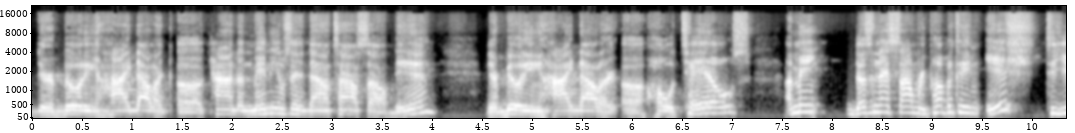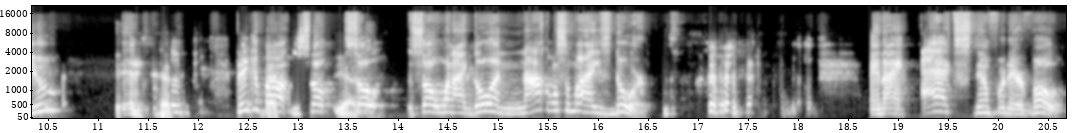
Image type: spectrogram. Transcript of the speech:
They're building high dollar uh, condominiums in downtown South Bend. They're building high dollar uh, hotels. I mean, doesn't that sound Republican-ish to you? Think about so yeah. so so when I go and knock on somebody's door and I ask them for their vote,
